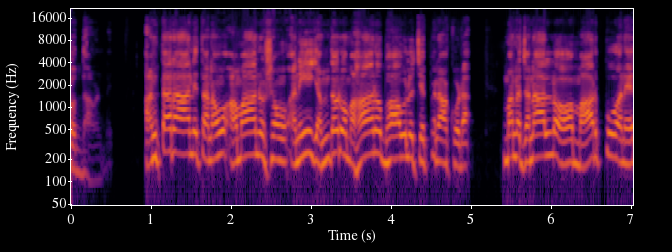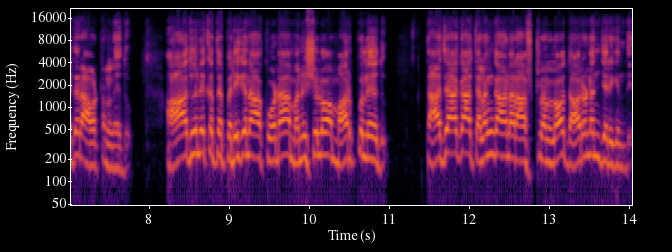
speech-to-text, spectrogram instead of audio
చూద్దామండి. అంటరానితనం అమానుషం అని ఎందరో మహానుభావులు చెప్పినా కూడా మన జనాల్లో మార్పు అనేది రావటం లేదు. ఆధునికత పెరిగినా కూడా మనిషిలో మార్పు లేదు. తాజాగా తెలంగాణ రాష్ట్రంలో దారుణం జరిగింది.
